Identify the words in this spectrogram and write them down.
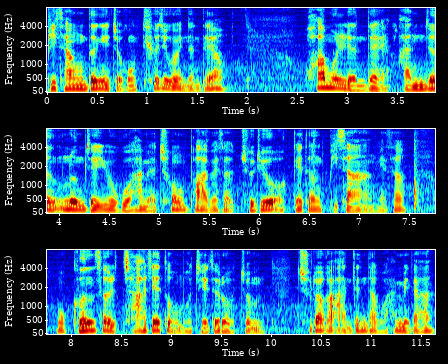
비상등이 조금 켜지고 있는데요. 화물연대 안전운임제 요구하며 총파업에서 주류 업계 등 비상해서 뭐 건설 자재도 뭐 제대로 좀 출하가 안 된다고 합니다.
